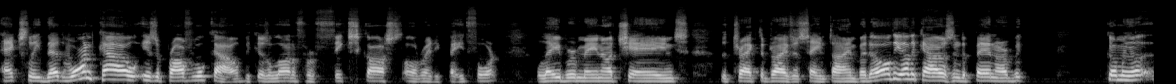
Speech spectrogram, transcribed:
actually, that one cow is a profitable cow because a lot of her fixed costs already paid for. Labor may not change, the tractor drives the same time, but all the other cows in the pen are coming uh,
